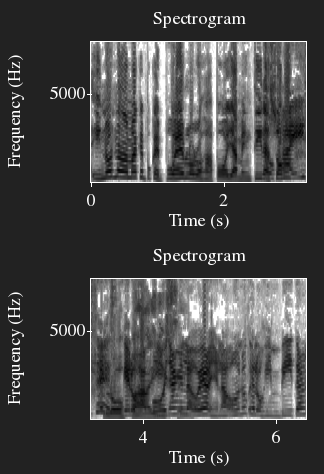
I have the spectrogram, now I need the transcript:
y no es nada más que porque el pueblo los apoya, mentira, los son países los que los apoyan en la OEA y en la ONU que los invitan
